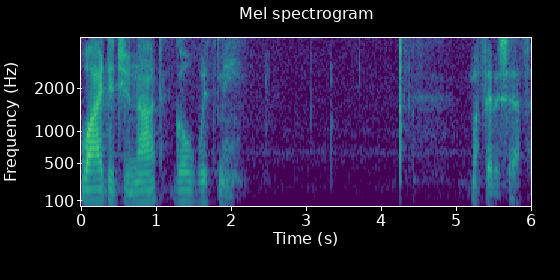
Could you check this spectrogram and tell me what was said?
Why did you not go with me? Mephibosheth.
